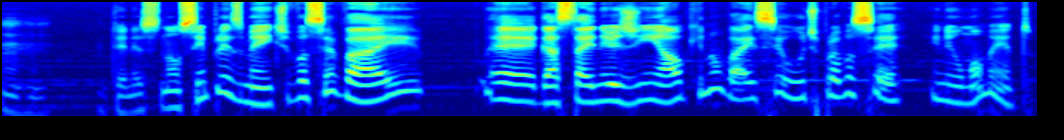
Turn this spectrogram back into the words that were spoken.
Uhum. Entendeu? Senão simplesmente você vai é, gastar energia em algo que não vai ser útil para você em nenhum momento.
